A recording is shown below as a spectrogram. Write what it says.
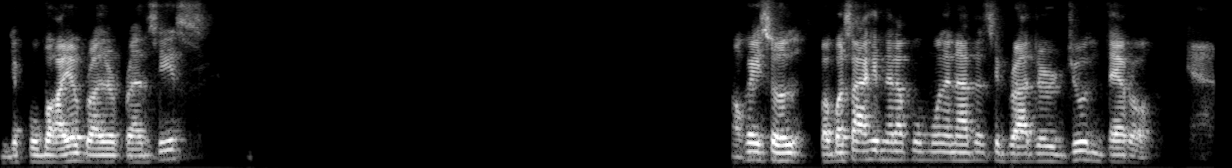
hindi po ba kayo, Brother Francis? Okay, so pabasahin na lang po muna natin si Brother June Tero. Yan.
